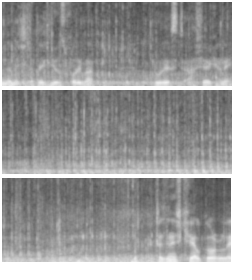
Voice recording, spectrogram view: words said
ইন্দোনেশিয়াতে হিউজ পরিমাণ টুরিস্ট আসে এখানে। একটা জিনিস খেয়াল করলে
